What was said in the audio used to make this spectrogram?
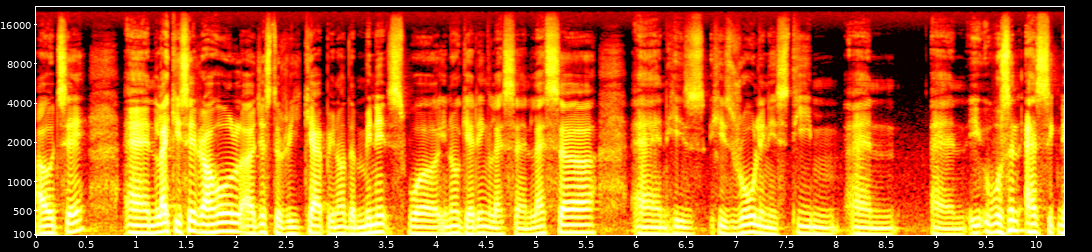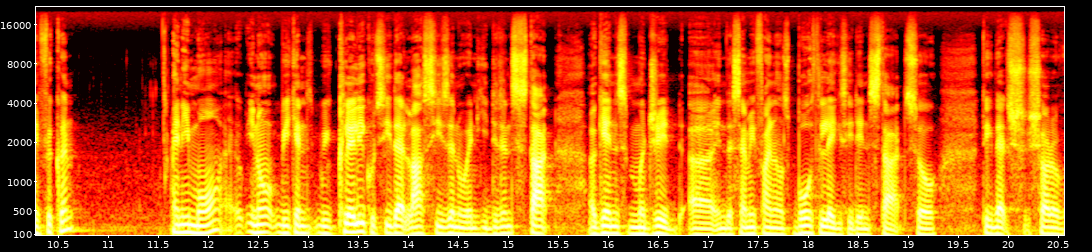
I would say. And like you said, Rahul, uh, just to recap, you know, the minutes were you know getting lesser and lesser, and his his role in his team and and it wasn't as significant anymore. You know, we can we clearly could see that last season when he didn't start against Madrid uh, in the semifinals. Both legs he didn't start. So I think that sh- sort of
